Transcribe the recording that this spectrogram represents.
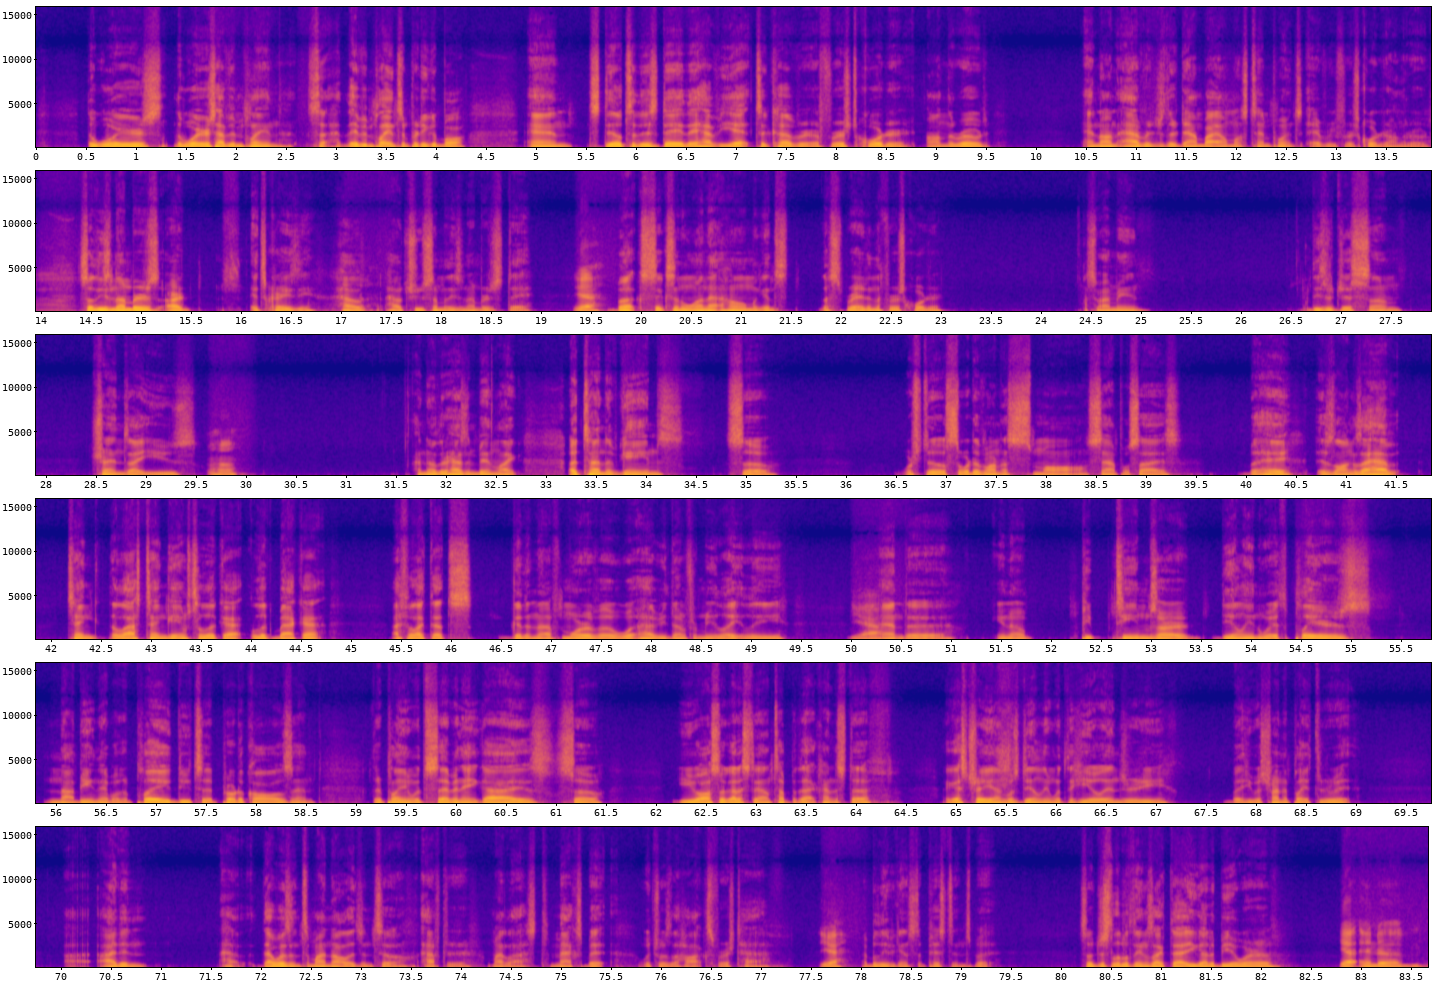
the Warriors, the Warriors have been playing. They've been playing some pretty good ball, and still to this day they have yet to cover a first quarter on the road. And on average, they're down by almost ten points every first quarter on the road. So these numbers are, it's crazy how how true some of these numbers stay. Yeah. Bucks six and one at home against the spread in the first quarter. So I mean, these are just some trends I use. Uh huh. I know there hasn't been like a ton of games, so we're still sort of on a small sample size. But hey, as long as I have ten the last ten games to look at look back at, I feel like that's good enough. More of a what have you done for me lately? Yeah. and uh, you know, peop teams are dealing with players not being able to play due to protocols, and they're playing with seven, eight guys. So you also got to stay on top of that kind of stuff. I guess Trae Young was dealing with the heel injury, but he was trying to play through it. I, I didn't have that wasn't to my knowledge until after my last max bet, which was the Hawks first half. yeah. I believe against the Pistons, but so just little things like that you got to be aware of. Yeah, and um,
